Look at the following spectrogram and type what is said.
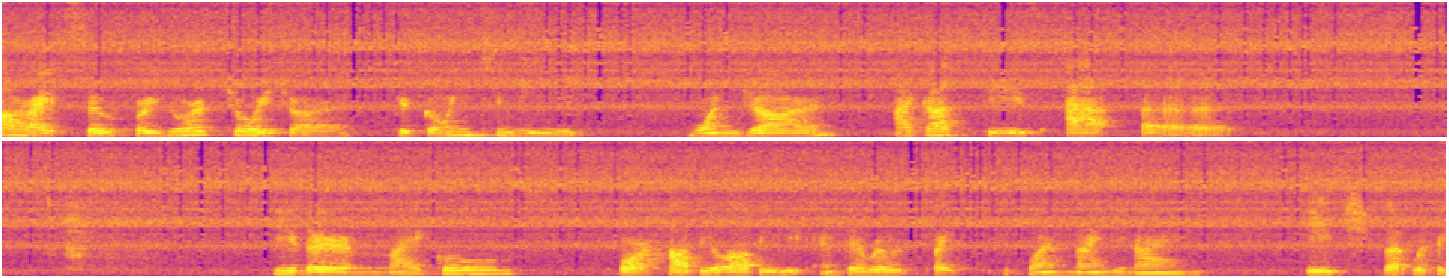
Alright, so for your Joy Jar, you're going to need one jar. I got these at uh, either Michael's or Hobby Lobby, and they were like $1.99 each, but with a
